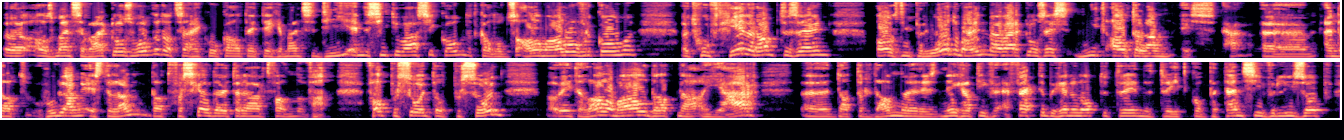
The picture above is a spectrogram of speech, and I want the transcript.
uh, als mensen werkloos worden. Dat zeg ik ook altijd tegen mensen die in de situatie komen. Dat kan ons allemaal overkomen. Het hoeft geen ramp te zijn als die periode waarin men werkloos is niet al te lang is. Uh, en dat, hoe lang is te lang? Dat verschilt uiteraard van, van, van persoon tot persoon. Maar we weten allemaal dat na een jaar uh, dat er dan uh, negatieve effecten beginnen op te treden. Er treedt competentieverlies op.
